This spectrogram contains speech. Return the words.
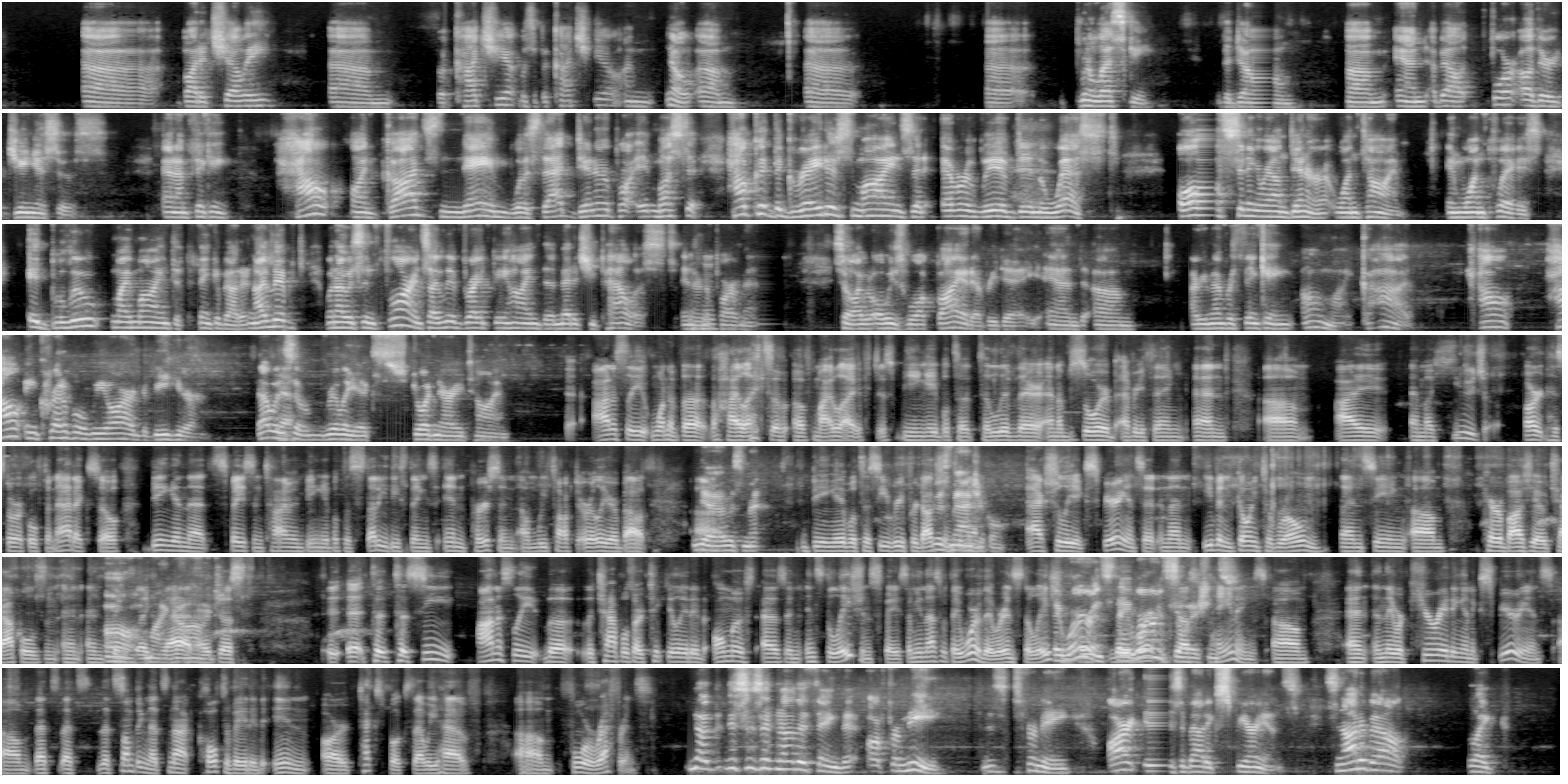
uh, Botticelli, um, Boccaccio. Was it Boccaccio? Um, no, um, uh, uh, Brunelleschi, the Dome, um, and about four other geniuses. And I'm thinking, how on God's name was that dinner party? It must have, how could the greatest minds that ever lived in the West all sitting around dinner at one time in one place? It blew my mind to think about it. And I lived, when I was in Florence, I lived right behind the Medici Palace in mm-hmm. an apartment. So I would always walk by it every day. And um, I remember thinking, oh my God, how how incredible we are to be here. That was yeah. a really extraordinary time. Honestly, one of the, the highlights of, of my life, just being able to, to live there and absorb everything. And um, I am a huge art historical fanatic. So being in that space and time and being able to study these things in person, um, we talked earlier about. Uh, yeah, it was ma- being able to see reproductions. It was magical actually experience it and then even going to rome and seeing um, caravaggio chapels and, and, and things oh, like that God. are just it, it, to, to see honestly the the chapels articulated almost as an installation space. I mean that's what they were. They were installations. They were they, they, they were installations just paintings um, and and they were curating an experience. Um, that's that's that's something that's not cultivated in our textbooks that we have um, for reference. No, this is another thing that uh, for me, this is for me, art is about experience. It's not about like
